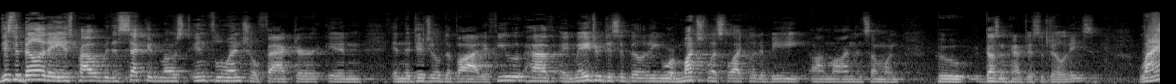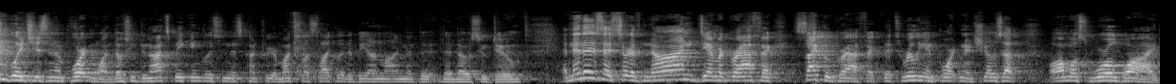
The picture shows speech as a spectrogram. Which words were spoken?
Disability is probably the second most influential factor in, in the digital divide. If you have a major disability, you are much less likely to be online than someone who doesn't have disabilities. Language is an important one. Those who do not speak English in this country are much less likely to be online than, than those who do. And then there's a sort of non demographic psychographic that's really important and shows up almost worldwide.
